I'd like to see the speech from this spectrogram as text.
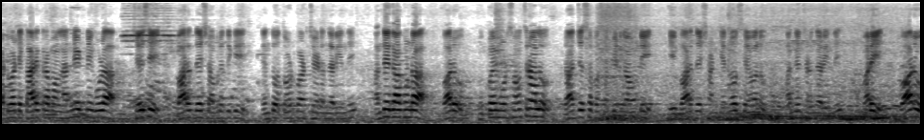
అటువంటి కార్యక్రమాలన్నింటినీ కూడా చేసి భారతదేశ అభివృద్ధికి ఎంతో తోడ్పాటు చేయడం జరిగింది. అంతేకాకుండా వారు ముప్పై మూడు సంవత్సరాలు రాజ్యసభ సభ్యునిగా ఉండి ఈ భారతదేశానికి ఎన్నో సేవలు అందించడం జరిగింది. మరి వారు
